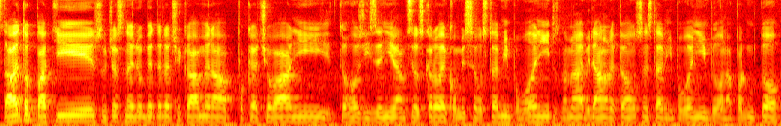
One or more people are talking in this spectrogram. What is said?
Stále to platí, v současné době teda čekáme na pokračování toho řízení v rámci Oscarové komise o stavebním povolení, to znamená je vydáno nepravomocné stavební povolení, bylo napadnuto,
